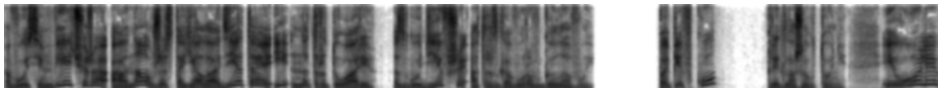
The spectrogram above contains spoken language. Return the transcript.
Восемь вечера, а она уже стояла одетая и на тротуаре, сгудевшей от разговоров головой. «По пивку?» — предложил Тони. И Оле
